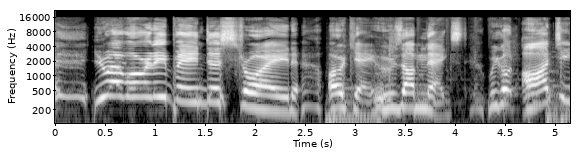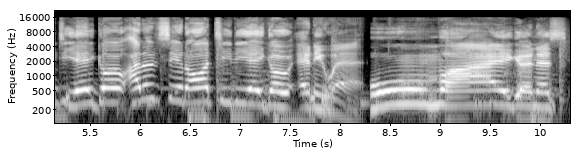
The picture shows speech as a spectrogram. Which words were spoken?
You have already been destroyed. Okay, who's up next? We got RT Diego. I don't see an RT Diego anywhere. Oh my goodness.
